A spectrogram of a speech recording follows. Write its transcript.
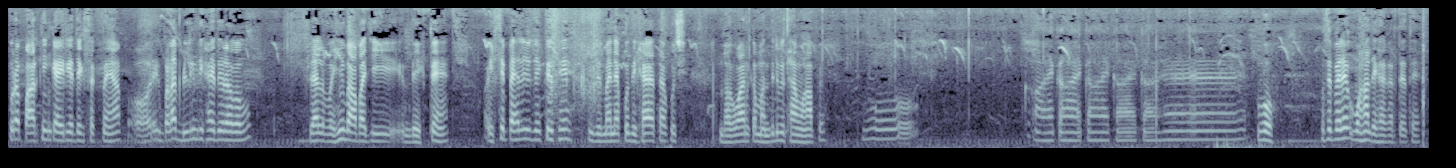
पूरा पार्किंग का एरिया देख सकते हैं आप। और एक बड़ा बिल्डिंग दिखाई दे रहा होगा वो। फ़िलहाल वहीं बाबा जी देखते हैं। और इससे पहले जो देखते थे जो मैंने आपको दिखाया था, कुछ भगवान का मंदिर भी था वहाँ पे। वो कहाँ है कहाँ है कहाँ है कहाँ है कहाँ है? वो, उससे पहले वहाँ देखा करते थे।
